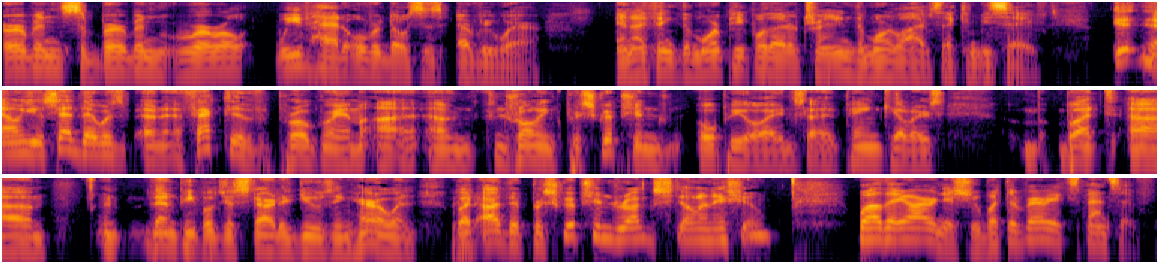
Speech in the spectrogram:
urban, suburban, rural. We've had overdoses everywhere. And I think the more people that are trained, the more lives that can be saved. It, now, you said there was an effective program uh, on controlling prescription opioids, uh, painkillers, but um, then people just started using heroin. But are the prescription drugs still an issue? Well, they are an issue, but they're very expensive.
